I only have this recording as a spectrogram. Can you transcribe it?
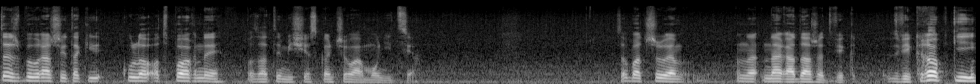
też był raczej taki kuloodporny, poza tym mi się skończyła amunicja. Zobaczyłem na, na radarze dwie, dwie kropki,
